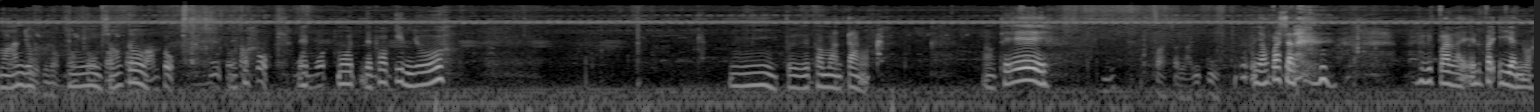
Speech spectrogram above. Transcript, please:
หมานอยู่พี่น้องอืมสองตัวสามตัวอู้สองสามตัวหมดหมดหมดเดี๋ยวพ่อกินอยู่นี่เปิดประมาณตังเอาเทปลาสไลด์กูยังปลาสลัดหรือปลาไหลหรือปลาเอียนวะ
